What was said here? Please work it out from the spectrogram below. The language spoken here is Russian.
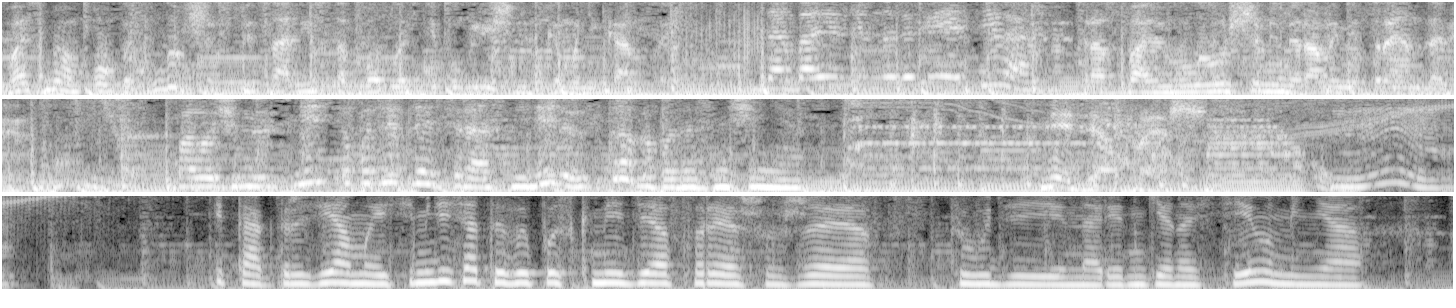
Возьмем опыт лучших специалистов в области публичных коммуникаций. Добавим немного креатива. Разбавим лучшими мировыми трендами. Полученную смесь употребляйте раз в неделю строго по назначению. Mediafresh. Итак, друзья мои, 70-й выпуск Mediafresh уже в студии на Рентгена 7. У меня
